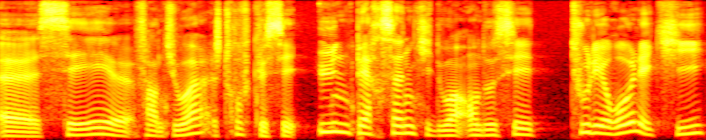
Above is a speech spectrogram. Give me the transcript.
Euh, c'est euh, enfin tu vois je trouve que c'est une personne qui doit endosser tous les rôles et qui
